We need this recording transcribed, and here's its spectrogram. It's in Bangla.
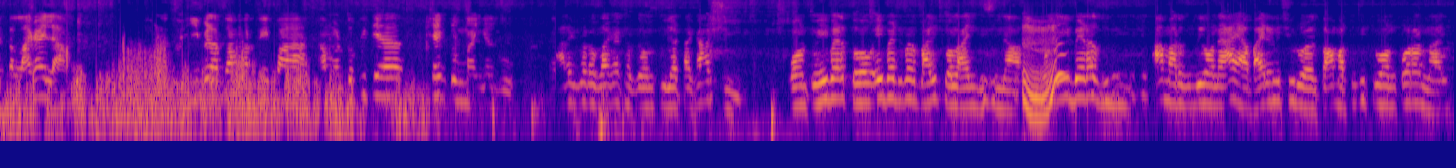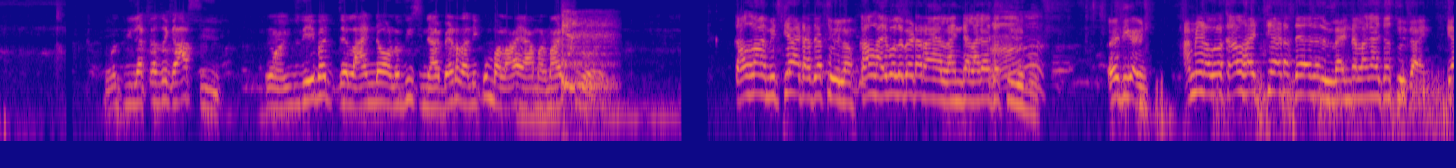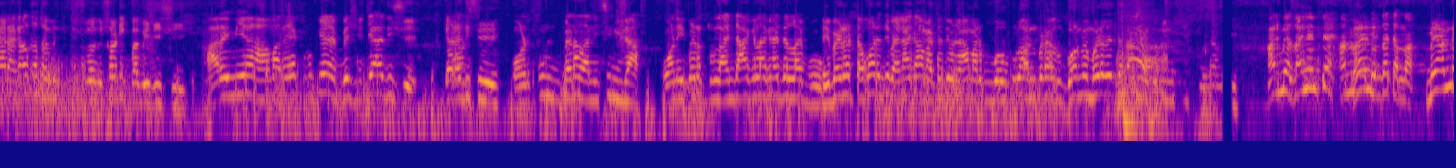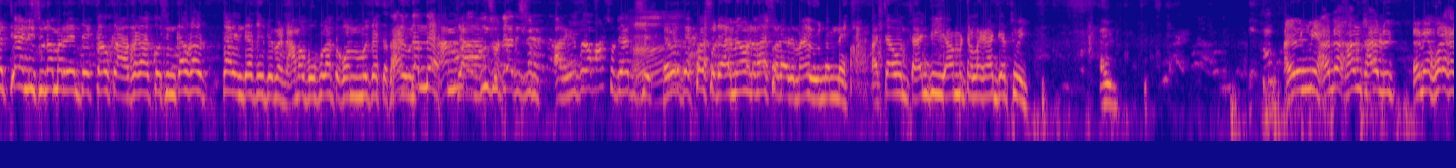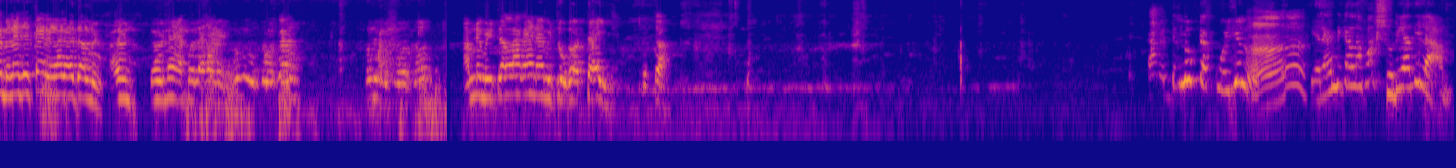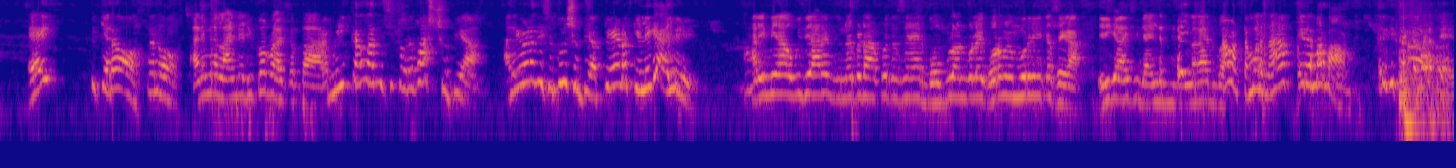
একটা লাগাইলাম। মানে তো ইবেড়া তো আমার তুই পা আমার তো পিঠে সেই তো মাই গেলবো আরেকবার জায়গা থাকে যখন পিলারটা গাছি তো এইবার তো এইবার এবার বাড়ি তো লাইন দিছি না। এই বেড়া যদি আমার যদি মানে আয়া বাইরে শুরু হয় তো আমার তো কিছু অন করার নাই। ওই পিলারটা যে গাছি আমি যদি এইবার যে লাইনটা অন দিছি না বেড়া জানি কুম্বাল আয়া আমার মায়ের শুরু হয়। কাল্লা আমি টিয়াটা দিয়ে তুইলাম কাল্লাই বলে বেটা রায় লাইনটা লাগাই দিয়ে তুই দেবো এইদিকে। আমি না বলে কাল হাই টিয়াটা লাইনটা লাগাই দিয়ে তুই যাই। টিয়াটা কালকে তো আমি সঠিক ভাবে দিছি। আরে মিয়া আমার এক লোকে বেশি টাকা দিছে। কেটা দিছি। অনেক কোন বেড়া জানি চিনি না। অনেক বেড়া তো লাইনটা আগে লাগাই দিলে লাগবো। এই বেটা টকরে দিবে না আমারটা দিবে না, আমার বউ পুলান বেটা গরমে মরে যেতে না। আর মিয়া জানেন তে আমি ভাই, যাইতাম না। মে আমনে টিয়া নিছুন আমার এনতে কালকা আগা কোচিন কালকা কারেন্ট দিয়ে দেবেন। আমার বউ পুলান তো গরমে মরে যেতে জানতাম না আমি ওটা দুইশো টাকা দিছি। আর এই বেড়া পাঁচশো টাকা দিছে। এবার দেখ পাঁচশো টাকা আমি আমার পাঁচশো টাকা আমি হইলাম না। আচ্ছা ওন টাইম দি আমি টাকা লাগাই দিয়া তুই আমি আমি কারে লাগাই দালু আইন তুই না কই লাগাই আমনে মিটার লাগাই না আমি তো ঘর চাই আচ্ছা লোকটা কই গেল এর আমি কালা পাঁচশো টাকা দিলাম এই তুই কেন কেন আরে মিয়া লাইনটা একটা তার আমি কালা দিছি তোরে পাঁচশো টাকা আর এবার দিছি দুইশো টাকা তুই এটা কেলে আইলি আরে মিয়া ওই যে আরেক জনের বেটা কইতাছে আর বম্বুলান বলে গরমে মরে দিতেছে গা। এদিকে আইছি লাইনটা লাগাই দিবা। আমারটা মনে না এর আমার বাপ এর কি টাকা মারতে।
